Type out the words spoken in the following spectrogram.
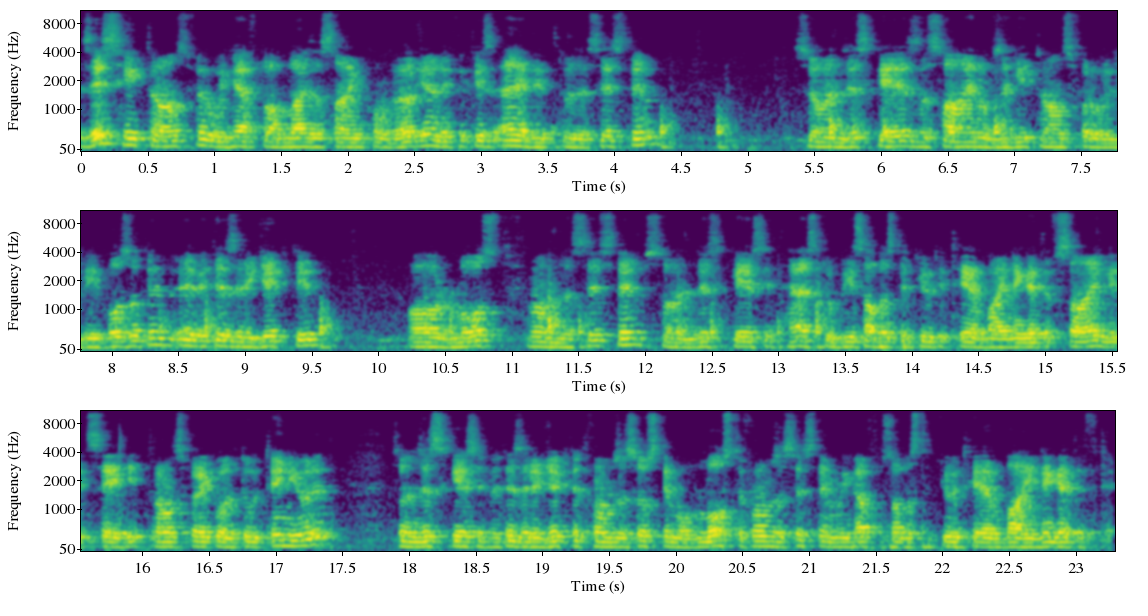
This heat transfer, we have to apply the sign conversion if it is added to the system. So in this case, the sign of the heat transfer will be positive. If it is rejected or lost from the system, so in this case, it has to be substituted here by negative sign. Let's say heat transfer equal to 10 unit. So in this case, if it is rejected from the system or lost from the system, we have to substitute here by negative 10.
